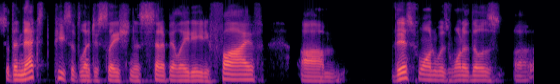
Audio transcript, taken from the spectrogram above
So the next piece of legislation is Senate Bill 885. Um, this one was one of those uh,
